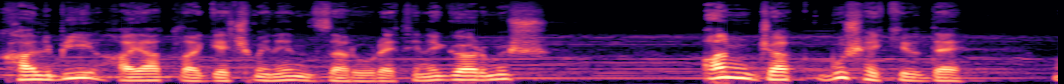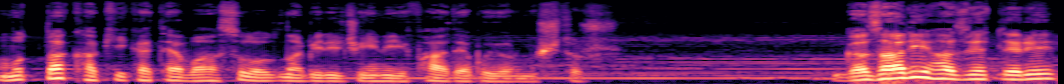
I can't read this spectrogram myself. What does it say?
kalbi hayatla geçmenin zaruretini görmüş, ancak bu şekilde mutlak hakikate vasıl olunabileceğini ifade buyurmuştur. Gazali Hazretleri,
